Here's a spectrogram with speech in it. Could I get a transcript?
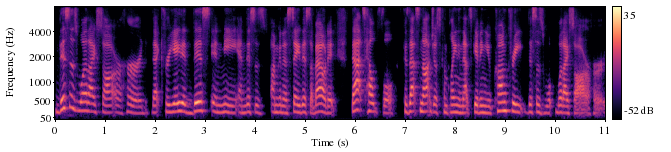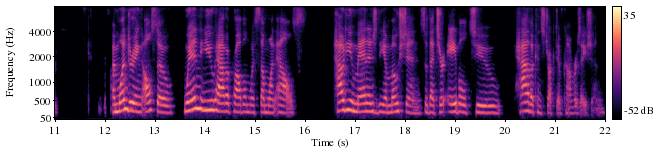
This is what I saw or heard that created this in me, and this is, I'm going to say this about it, that's helpful because that's not just complaining, that's giving you concrete, this is w- what I saw or heard. I'm wondering also when you have a problem with someone else, how do you manage the emotion so that you're able to have a constructive conversation?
